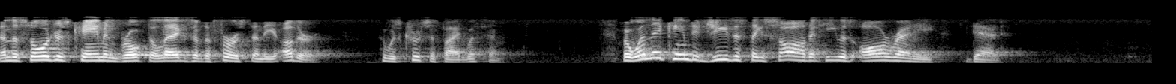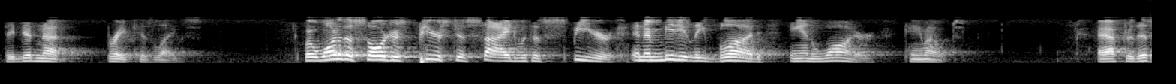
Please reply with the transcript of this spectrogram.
Then the soldiers came and broke the legs of the first and the other who was crucified with him. But when they came to Jesus, they saw that he was already dead. They did not break his legs. But one of the soldiers pierced his side with a spear, and immediately blood and water came out. After this,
